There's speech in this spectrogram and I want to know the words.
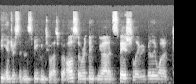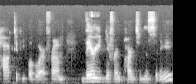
be interested in speaking to us, but also we're thinking about it spatially. We really want to talk to people who are from very different parts of the city.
